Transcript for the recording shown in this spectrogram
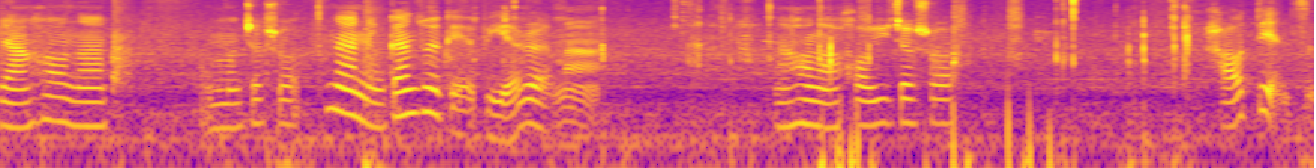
然后呢，我们就说，那你干脆给别人嘛。然后呢，后羿就说：好点子。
